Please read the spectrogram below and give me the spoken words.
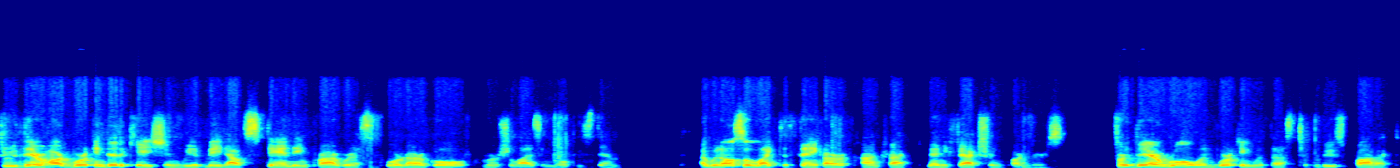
Through their hard work and dedication, we have made outstanding progress toward our goal of commercializing multistem. I would also like to thank our contract manufacturing partners for their role in working with us to produce product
